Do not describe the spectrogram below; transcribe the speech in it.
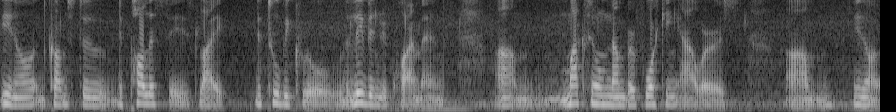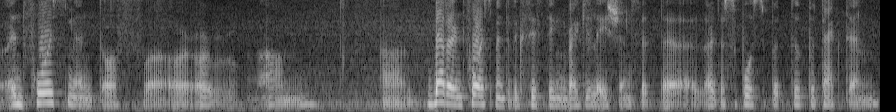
you know, it comes to the policies like the two-week rule, the live-in requirements, um, maximum number of working hours, um, you know, enforcement of uh, or, or um, uh, better enforcement of existing regulations that uh, are supposed to, put, to protect them.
